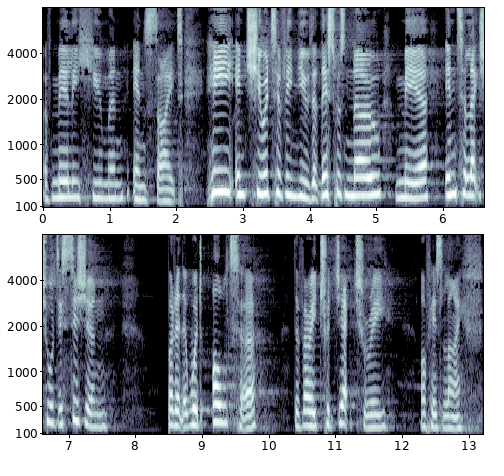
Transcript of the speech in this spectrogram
of merely human insight. He intuitively knew that this was no mere intellectual decision, but it would alter the very trajectory of his life.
